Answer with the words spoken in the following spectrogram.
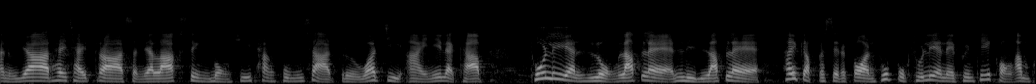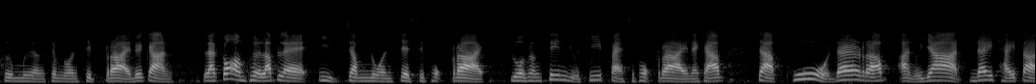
อนุญาตให้ใช้ตราสัญลักษณ์สิ่งบ่งชี้ทางภูมิศาสตร์ หรือว่า GI นี่แหละครับ ทุเรียนหลงลับแลหลินลับแลให้กับเกษตรกรผู้ปลูกทุเรียนในพื้นที่ของอำเภอเมืองจำนวน 10 รายด้วยกัน และก็อำเภอลับแลอีกจำนวน 76 ราย รวมทั้งสิ้นอยู่ที่ 86 รายนะครับ จากผู้ได้รับอนุญาตได้ใช้ตรา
